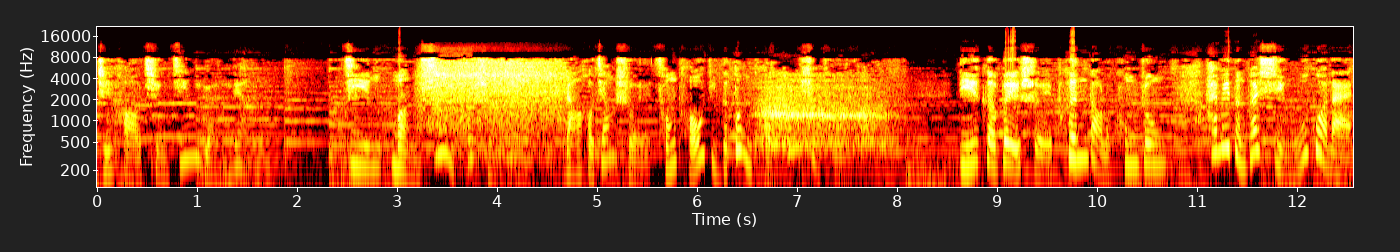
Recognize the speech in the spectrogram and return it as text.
只好请鲸原谅。鲸猛吸一口水，然后将水从头顶的洞口喷射出来。迪克被水喷到了空中，还没等他醒悟过来，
